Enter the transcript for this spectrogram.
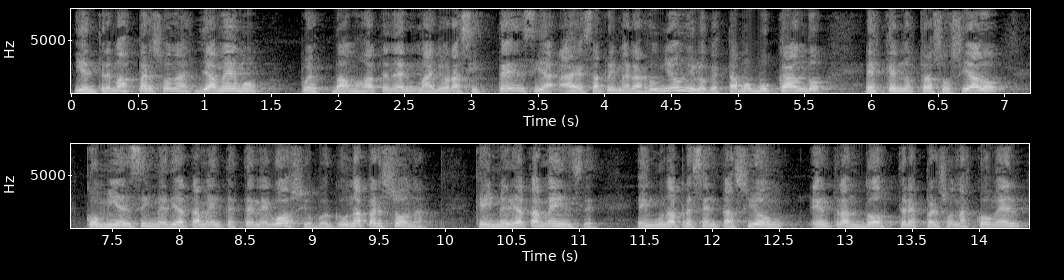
y entre más personas llamemos, pues vamos a tener mayor asistencia a esa primera reunión y lo que estamos buscando es que nuestro asociado comience inmediatamente este negocio, porque una persona que inmediatamente en una presentación entran dos, tres personas con él,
